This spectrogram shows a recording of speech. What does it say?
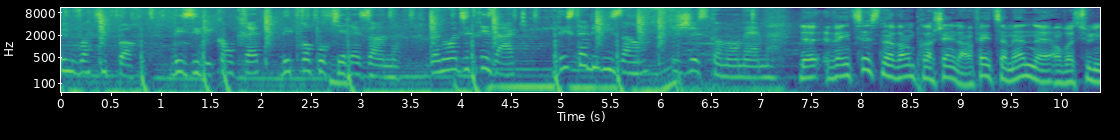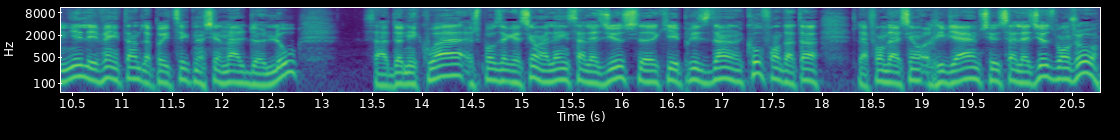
Une voix qui porte, des idées concrètes, des propos qui résonnent. Benoît Dutrisac, déstabilisant, juste comme on aime. Le 26 novembre prochain, là, en fin de semaine, euh, on va souligner les 20 ans de la politique nationale de l'eau. Ça a donné quoi? Je pose la question à Alain Salasius, euh, qui est président, cofondateur de la Fondation Rivière. Monsieur Salasius, bonjour.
